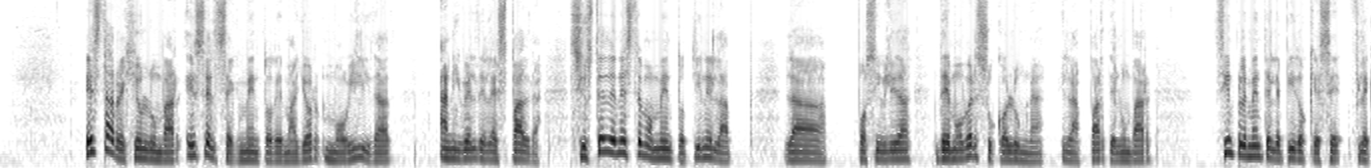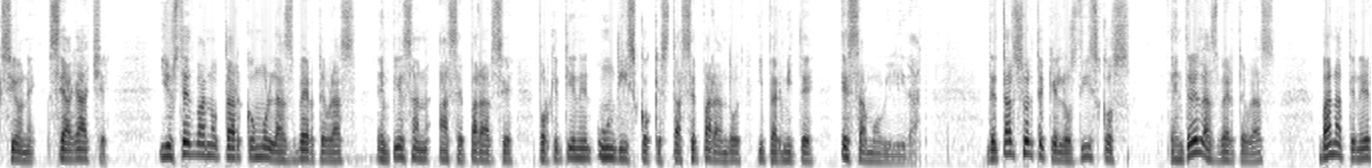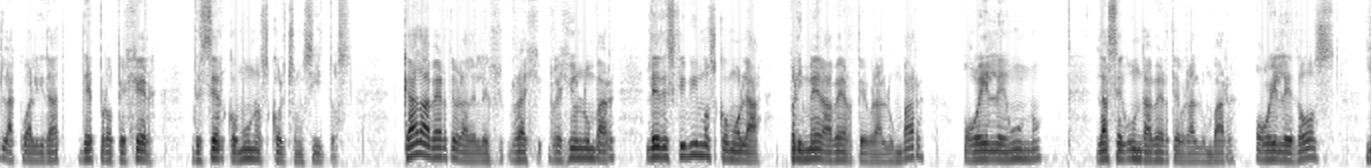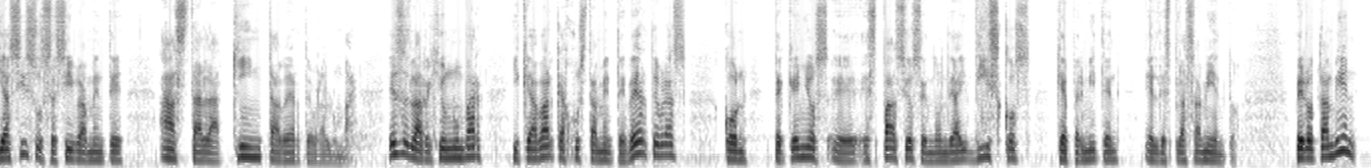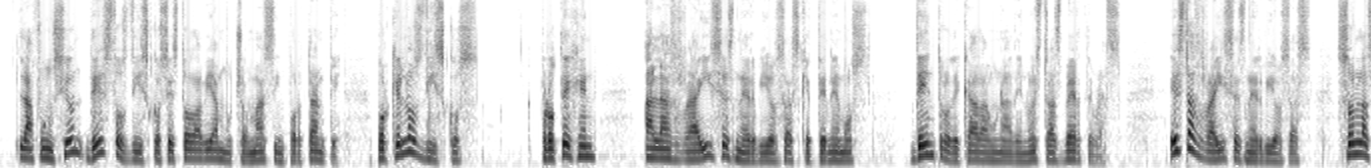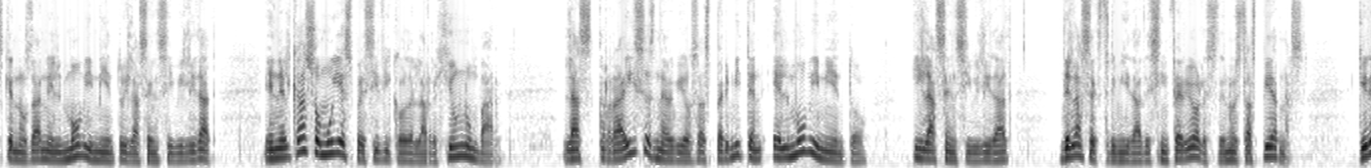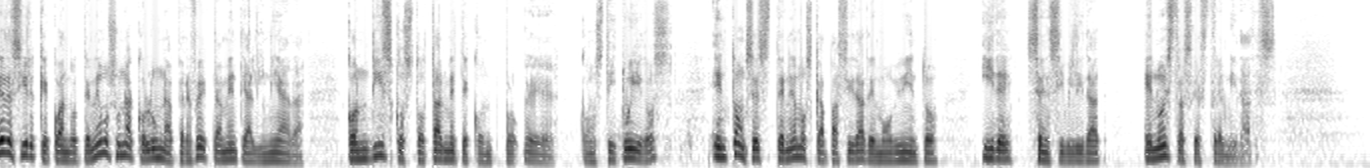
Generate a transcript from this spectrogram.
Esta región lumbar es el segmento de mayor movilidad a nivel de la espalda. Si usted en este momento tiene la, la posibilidad de mover su columna en la parte lumbar, simplemente le pido que se flexione, se agache, y usted va a notar cómo las vértebras empiezan a separarse porque tienen un disco que está separando y permite esa movilidad. De tal suerte que los discos entre las vértebras van a tener la cualidad de proteger, de ser como unos colchoncitos. Cada vértebra de la región lumbar le describimos como la primera vértebra lumbar o L1, la segunda vértebra lumbar o L2 y así sucesivamente hasta la quinta vértebra lumbar. Esa es la región lumbar y que abarca justamente vértebras con pequeños eh, espacios en donde hay discos que permiten el desplazamiento. Pero también la función de estos discos es todavía mucho más importante, porque los discos protegen a las raíces nerviosas que tenemos dentro de cada una de nuestras vértebras. Estas raíces nerviosas son las que nos dan el movimiento y la sensibilidad. En el caso muy específico de la región lumbar, las raíces nerviosas permiten el movimiento y la sensibilidad de las extremidades inferiores de nuestras piernas. Quiere decir que cuando tenemos una columna perfectamente alineada, con discos totalmente eh, constituidos, entonces tenemos capacidad de movimiento y de sensibilidad en nuestras extremidades.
